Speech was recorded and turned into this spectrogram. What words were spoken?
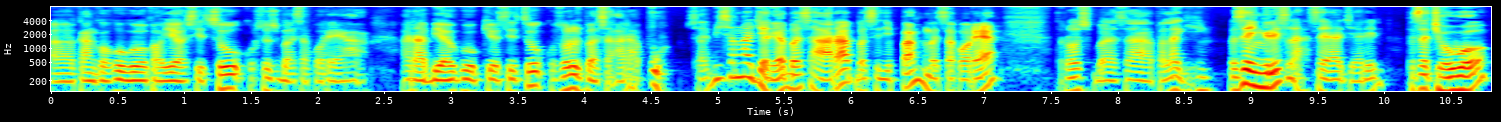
Uh, Kankoku go Kyoshitsu kursus bahasa Korea. Arabia go Kyoshitsu kursus bahasa Arab. Uh, saya bisa ngajar ya bahasa Arab, bahasa Jepang, bahasa Korea, terus bahasa apa lagi? Bahasa Inggris lah saya ajarin. Bahasa Jawa,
